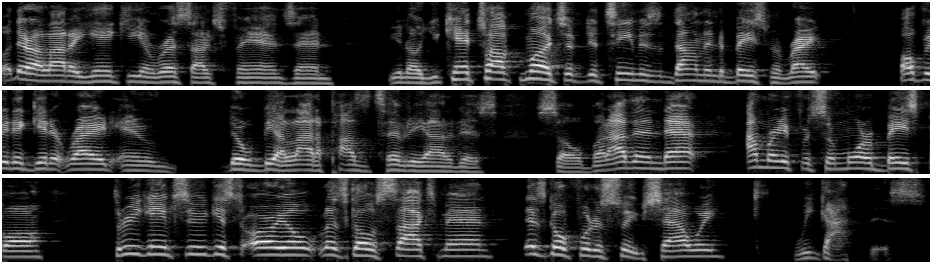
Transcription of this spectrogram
but there are a lot of Yankee and Red Sox fans. And, you know, you can't talk much if your team is down in the basement, right? Hopefully they get it right and there will be a lot of positivity out of this. So, but other than that, I'm ready for some more baseball. Three game series against the Oriole. Let's go, Sox, man. Let's go for the sweep, shall we? We got this.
